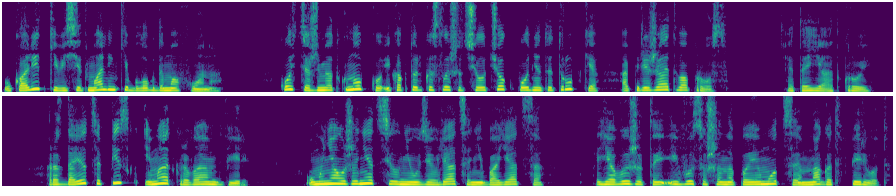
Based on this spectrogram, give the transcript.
У калитки висит маленький блок домофона. Костя жмет кнопку и, как только слышит щелчок поднятой трубки, опережает вопрос. «Это я, открой». Раздается писк, и мы открываем дверь. У меня уже нет сил ни удивляться, ни бояться. Я выжата и высушена по эмоциям на год вперед.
